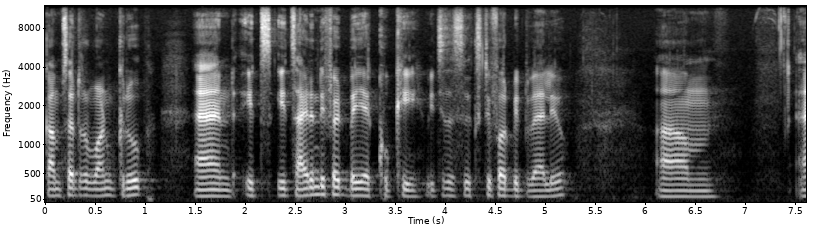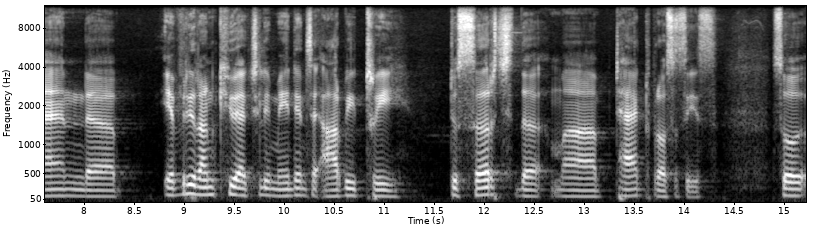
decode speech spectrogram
comes under one group, and it's it's identified by a cookie, which is a 64-bit value. Um, and uh, every run queue actually maintains a RB tree to search the uh, tagged processes. So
